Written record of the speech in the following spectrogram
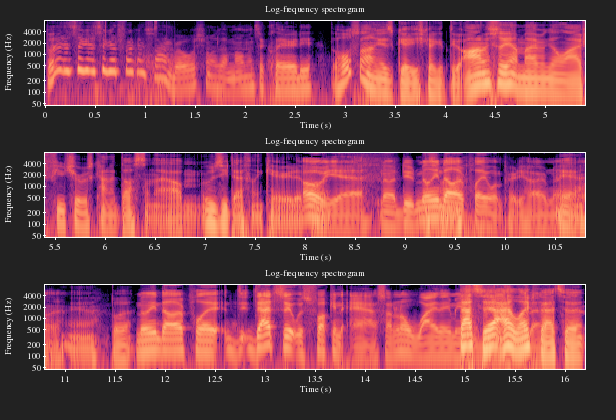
But it's a it's a good fucking song, bro. Which one was that? Moments of Clarity. The whole song is good. You just gotta get through. Honestly, I'm not even gonna lie. Future was kind of dust on the album. Uzi definitely carried it. Oh but- yeah, no, dude. Million Dollar Play went pretty hard. I'm not gonna yeah, lie. yeah. But Million Dollar Play. D- that's it. Was fucking ass. I don't know why they made. that's a it. video I for liked that. that's it.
